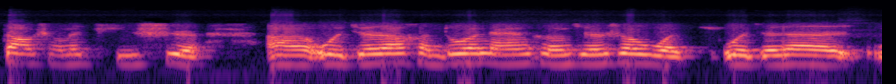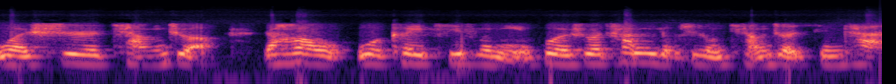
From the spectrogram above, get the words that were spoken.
造成的歧视。呃，我觉得很多男人可能觉得说我我觉得我是强者，然后我可以欺负你，或者说他们有这种强者心态。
